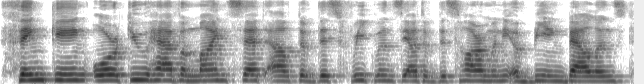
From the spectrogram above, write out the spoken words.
thinking or to have a mindset out of this frequency, out of this harmony of being balanced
